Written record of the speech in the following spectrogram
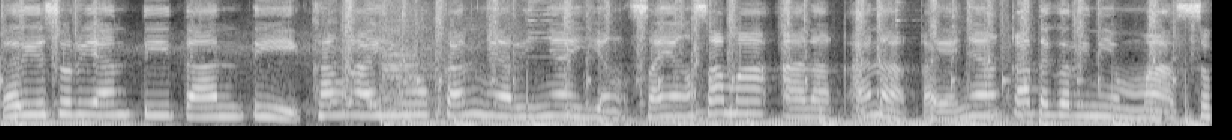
Dari Suryanti Tanti Kang Ayu kan nyarinya yang sayang sama anak-anak. Kayaknya kategori ini masuk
